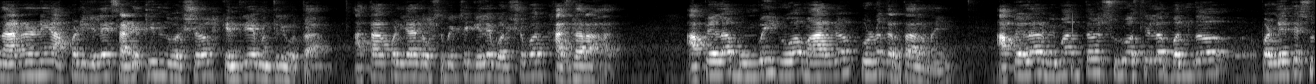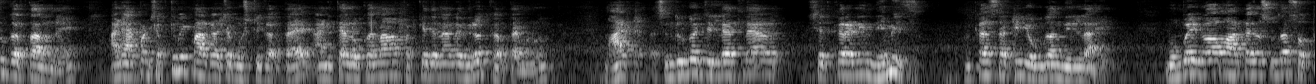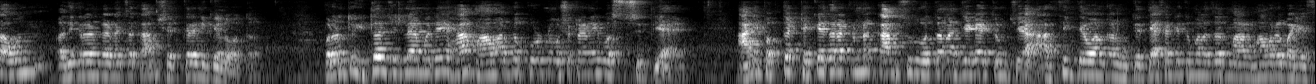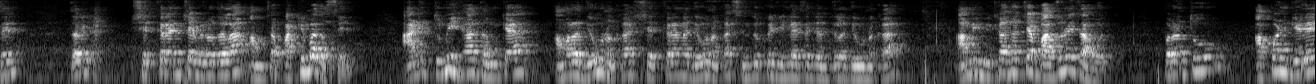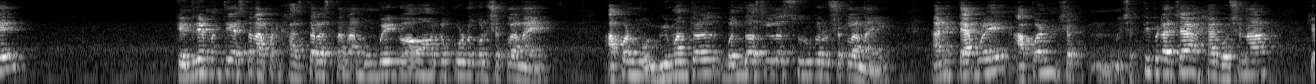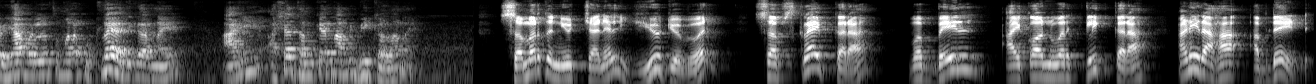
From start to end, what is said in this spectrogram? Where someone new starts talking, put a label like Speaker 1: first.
Speaker 1: खरं नारायणने आपण गेले साडेतीन वर्ष केंद्रीय मंत्री होता. आता आपण या लोकसभेचे गेले वर्षभर खासदार आहात. आपल्याला मुंबई गोवा मार्ग पूर्ण करता आला नाही. आपल्याला विमानतळ सुरू असलेलं बंद पडले ते सुरू करता आलं नाही. आणि आपण शक्तिपीठ मार्गाच्या गोष्टी करताय आणि त्या लोकांना फटके देण्याला विरोध करताय म्हणून. महाराष्ट्र सिंधुदुर्ग जिल्ह्यातल्या शेतकऱ्यांनी नेहमीच विकासासाठी योगदान दिलेलं आहे. मुंबई गोवा मार्गाचं सुद्धा स्वतःहून अधिग्रहण करण्याचं काम शेतकऱ्यांनी केलं होतं. परंतु इतर जिल्ह्यामध्ये हा महामार्ग पूर्ण होऊ शकला नाही वस्तुस्थिती आहे. आणि फक्त ठेकेदाराकडनं काम सुरू होताना जे काही तुमचे आर्थिक देवाणघेवाण होते त्यासाठी तुम्हाला जर मा- महामार्ग पाहिजे असेल तर शेतकऱ्यांच्या विरोधाला आमचा पाठिंबाच असेल. आणि तुम्ही ह्या धमक्या आम्हाला देऊ नका शेतकऱ्यांना देऊ नका सिंधुदुर्ग जिल्ह्याच्या जनतेला देऊ नका. आम्ही विकासाच्या बाजूनेच आहोत. परंतु आपण गेले केंद्रीय मंत्री असताना आपण खासदार असताना मुंबई गोवा महामार्ग पूर्ण करू शकला नाही. आपण मु- विमानतळ बंद असलेलं सुरू करू शकला नाही. आणि त्यामुळे आपण शक शक्तीपीठाच्या ह्या घोषणा किंवा ह्याबद्दल तुम्हाला कुठलाही अधिकार नाही आणि अशा धमक्यांना आम्ही भीक घालणार नाही.
Speaker 2: समर्थ न्यूज चॅनल यूट्यूबवर सबस्क्राईब करा व बेल आयकॉनवर क्लिक करा आणि रहा अपडेट.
